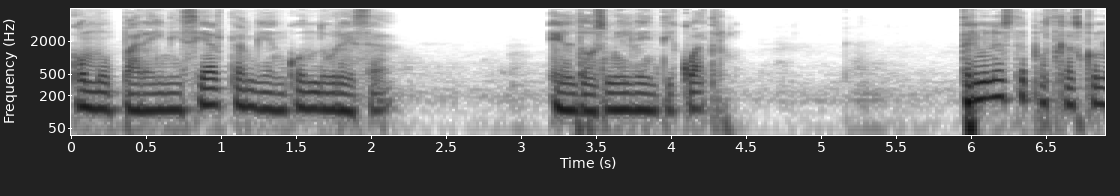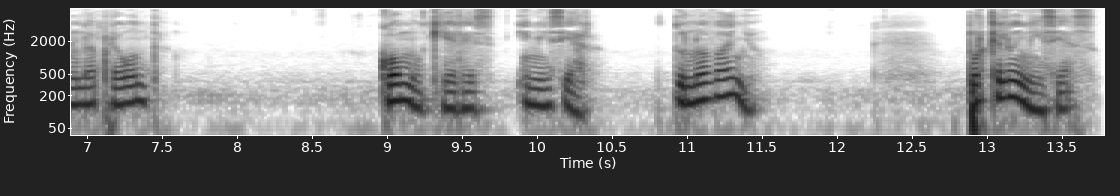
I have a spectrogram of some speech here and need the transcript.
como para iniciar también con dureza el 2024. Termino este podcast con una pregunta cómo quieres iniciar tu nuevo año. ¿Por qué lo inicias?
